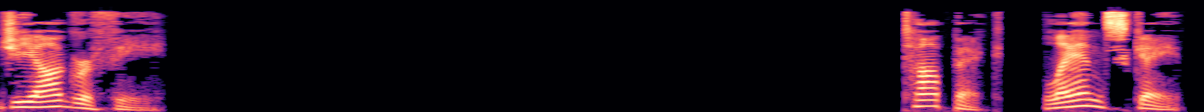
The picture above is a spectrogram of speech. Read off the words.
Geography Landscape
